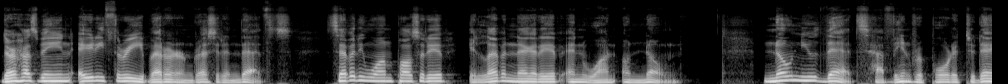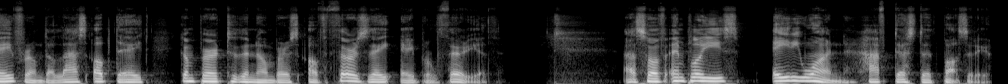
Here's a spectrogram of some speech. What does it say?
There has been 83 veteran resident deaths, 71 positive, 11 negative, and 1 unknown. No new deaths have been reported today from the last update compared to the numbers of Thursday, April 30th. As of employees, 81 have tested positive.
